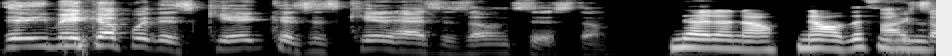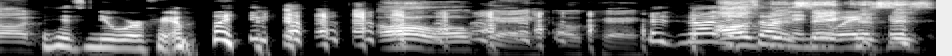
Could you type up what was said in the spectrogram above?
did he make up with his kid? Because his kid has his own system. no no no no, this is I his, saw- his newer family. Oh, okay, okay. it's not I his was son gonna say anyway. because his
